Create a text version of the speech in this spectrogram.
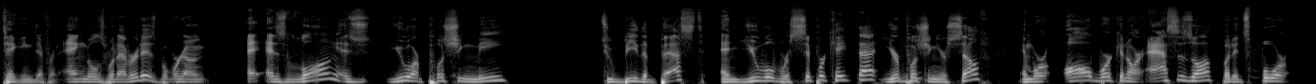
taking different angles, whatever it is. But we're going, as long as you are pushing me to be the best and you will reciprocate that, you're pushing yourself. And we're all working our asses off, but it's for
